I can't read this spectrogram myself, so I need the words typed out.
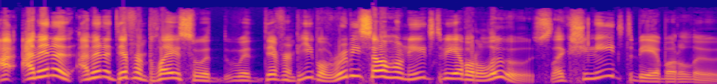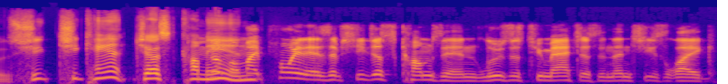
I, I'm in a I'm in a different place with with different people. Ruby Soho needs to be able to lose. Like she needs to be able to lose. She she can't just come No, but in. my point is, if she just comes in, loses two matches, and then she's like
